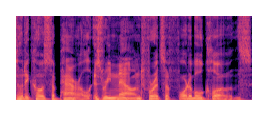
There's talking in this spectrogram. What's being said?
Zurikos Apparel is renowned for its affordable clothes.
